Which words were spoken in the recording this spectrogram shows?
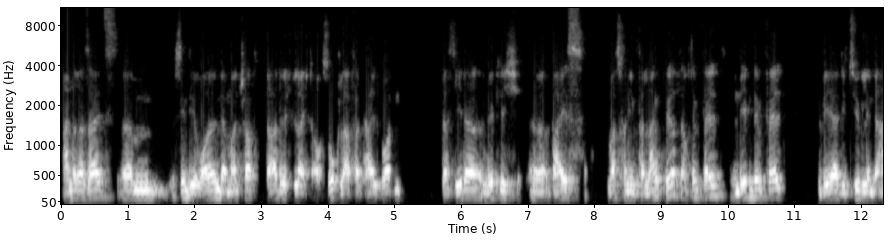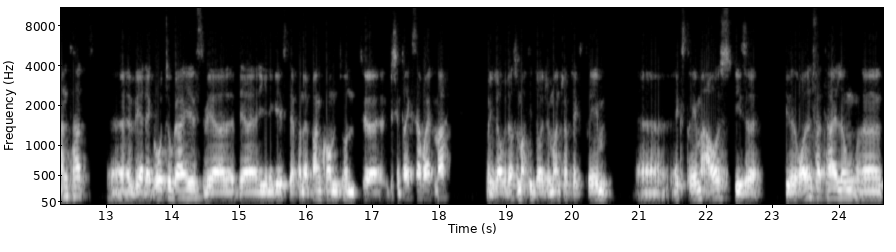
Andererseits ähm, sind die Rollen der Mannschaft dadurch vielleicht auch so klar verteilt worden, dass jeder wirklich äh, weiß, was von ihm verlangt wird auf dem Feld, neben dem Feld, wer die Zügel in der Hand hat, äh, wer der Go-To-Guy ist, wer derjenige ist, der von der Bank kommt und äh, ein bisschen Drecksarbeit macht. Und ich glaube, das macht die deutsche Mannschaft extrem, äh, extrem aus, diese, diese Rollenverteilung äh,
